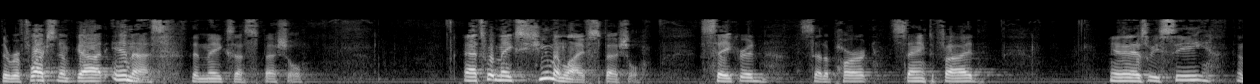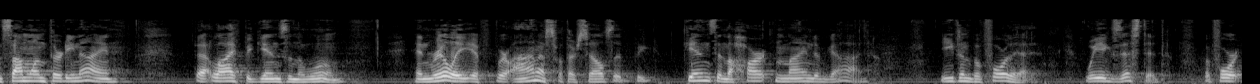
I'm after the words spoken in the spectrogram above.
the reflection of God in us that makes us special. That's what makes human life special. Sacred, set apart, sanctified. And as we see in Psalm 139, that life begins in the womb. And really, if we're honest with ourselves, it begins in the heart and mind of God. Even before that, we existed before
